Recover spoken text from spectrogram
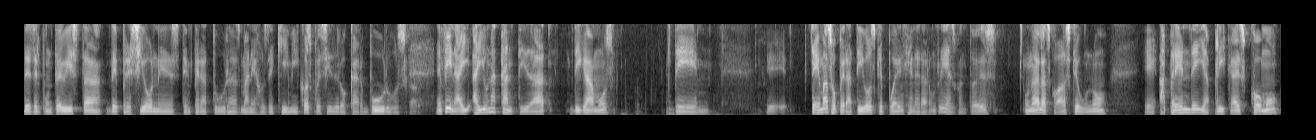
desde el punto de vista de presiones, temperaturas, manejos de químicos, pues hidrocarburos. En fin, hay, hay una cantidad, digamos, de eh, temas operativos que pueden generar un riesgo. Entonces, una de las cosas que uno eh, aprende y aplica es cómo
